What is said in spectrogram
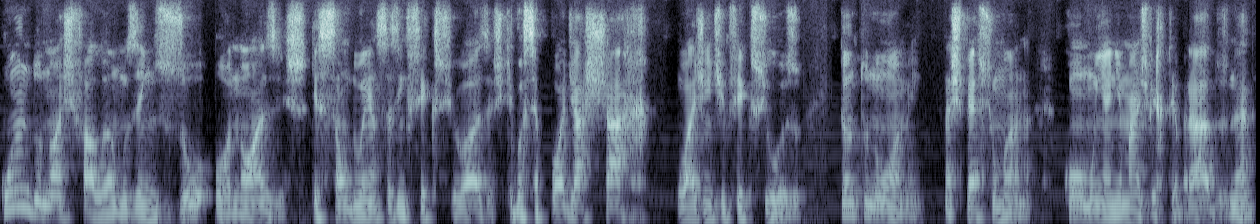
Quando nós falamos em zoonoses, que são doenças infecciosas que você pode achar o agente infeccioso, tanto no homem, na espécie humana, como em animais vertebrados, né?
